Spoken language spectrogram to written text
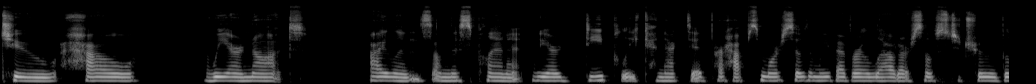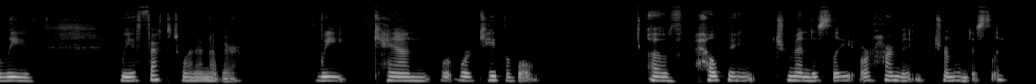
to how we are not islands on this planet. We are deeply connected, perhaps more so than we've ever allowed ourselves to truly believe. We affect one another. We can, we're, capable of helping tremendously or harming tremendously.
